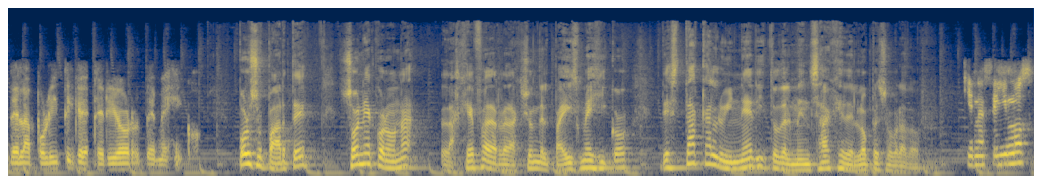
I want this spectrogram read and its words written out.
de la política exterior de México. Por su parte, Sonia Corona la jefa de redacción del País México, destaca lo inédito del mensaje de López Obrador. Quienes seguimos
